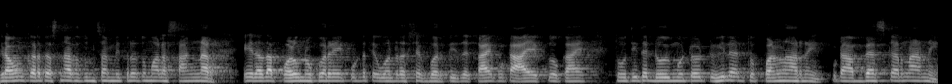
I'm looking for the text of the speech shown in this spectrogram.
ग्राउंड करत असणार तर तुमचा मित्र तुम्हाला सांगणार ए दादा पळू नको रे कुठं ते वनरक्षक भरतीचं काय कुठं ऐकतो काय? तो तिथे डोईमोटोट होईल आणि तो पळणार नाही कुठं अभ्यास करणार नाही.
